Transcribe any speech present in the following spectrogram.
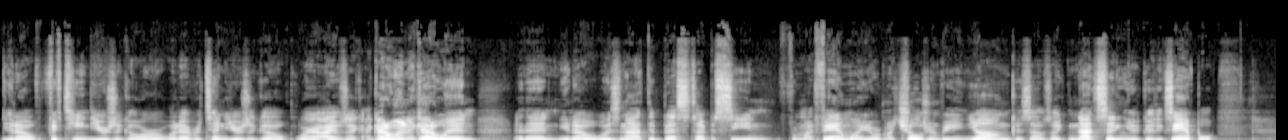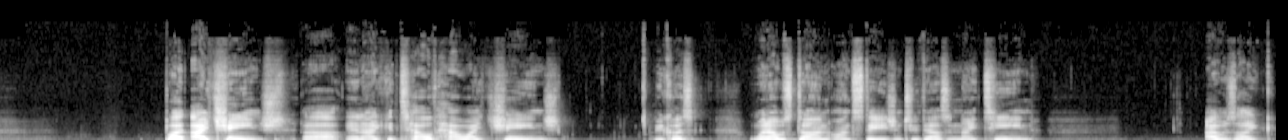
you know, 15 years ago or whatever, 10 years ago, where I was like, I gotta win, I gotta win. And then, you know, it was not the best type of scene for my family or my children being young because I was like not setting a good example. But I changed uh, and I could tell how I changed because when I was done on stage in 2019, I was like,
